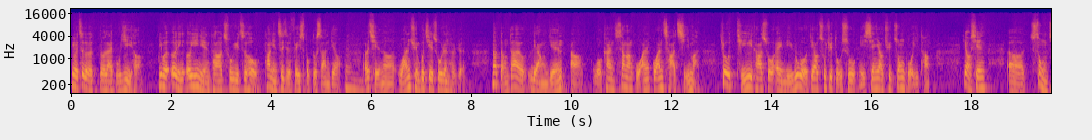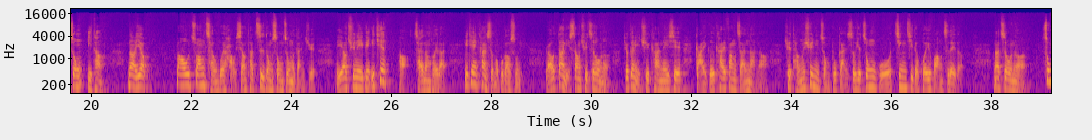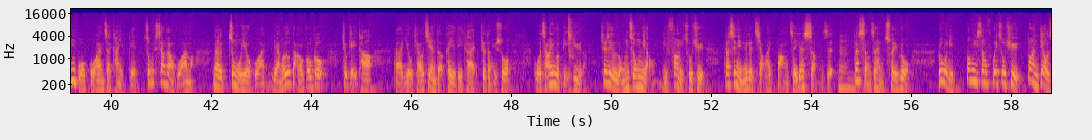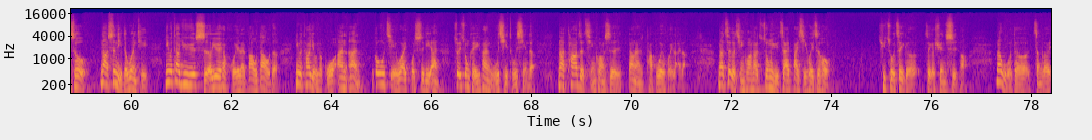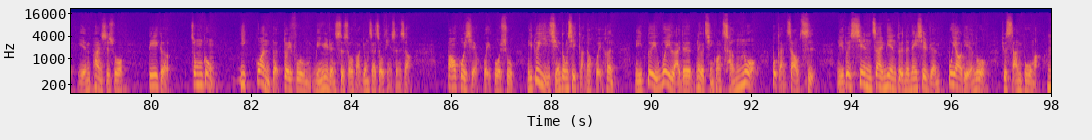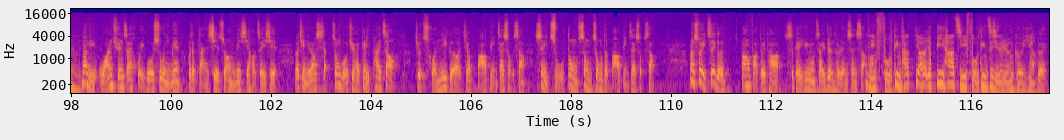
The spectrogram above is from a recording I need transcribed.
因为这个得来不易哈。因为二零二一年他出狱之后，他连自己的 Facebook 都删掉，嗯，而且呢完全不接触任何人。那等到两年啊，我看香港国安观察期满，就提议他说：“哎，你如果要出去读书，你先要去中国一趟，要先。”呃送终一趟，那要包装成为好像他自动送终的感觉。你要去那边一天啊才能回来，一天看什么不告诉你，然后带你上去之后呢，就跟你去看那些改革开放展览啊，去腾讯总部感受一些中国经济的辉煌之类的。那之后呢，中国国安再看一遍，中香港有国安嘛，那中国也有国安，两个都打个勾勾，就给他呃有条件的可以离开，就等于说，我常用个比喻了，就是笼中鸟，你放你出去。但是你那个脚还绑着一根绳子，嗯，但绳子很脆弱，如果你嘣一声飞出去断掉之后，那是你的问题，因为他预约十二月要回来报道的，因为他有一个国安案勾结外国势力案，最终可以判无期徒刑的。那他的情况是，当然他不会回来了。那这个情况，他终于在拜习会之后去做这个这个宣誓啊。那我的整个研判是说，第一个中共。一贯的对付名誉人士手法用在周婷身上，包括写悔过书。你对以前东西感到悔恨，你对未来的那个情况承诺不敢造次，你对现在面对的那些人不要联络，就三不嘛。嗯，那你完全在悔过书里面或者感谢状里面写好这一些，而且你到中国去还跟你拍照，就存一个叫把柄在手上，是你主动送终的把柄在手上。那所以这个。方法对他是可以运用在任何人身上。你否定他，要要逼他自己否定自己的人格一样。对。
